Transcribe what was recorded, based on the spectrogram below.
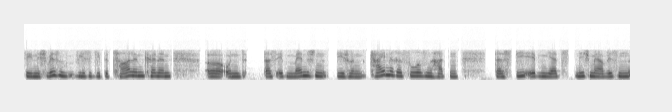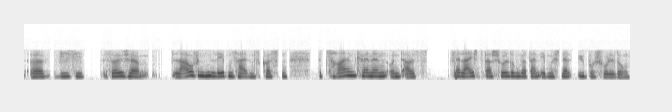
sie nicht wissen, wie sie die bezahlen können äh, und dass eben Menschen, die schon keine Ressourcen hatten, dass die eben jetzt nicht mehr wissen, äh, wie sie solche laufenden Lebenshaltungskosten bezahlen können und aus vielleicht Verschuldung wird dann eben schnell Überschuldung.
